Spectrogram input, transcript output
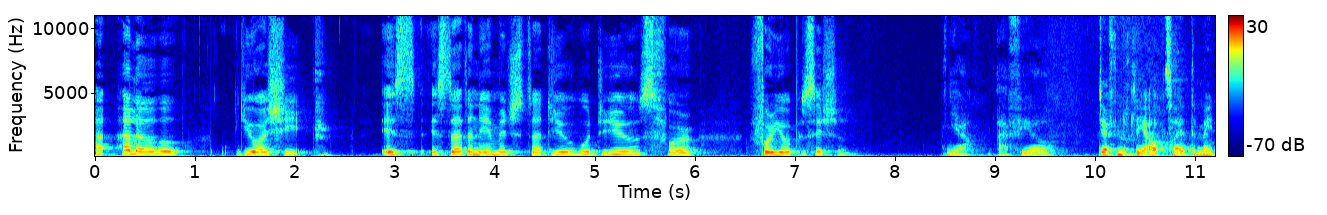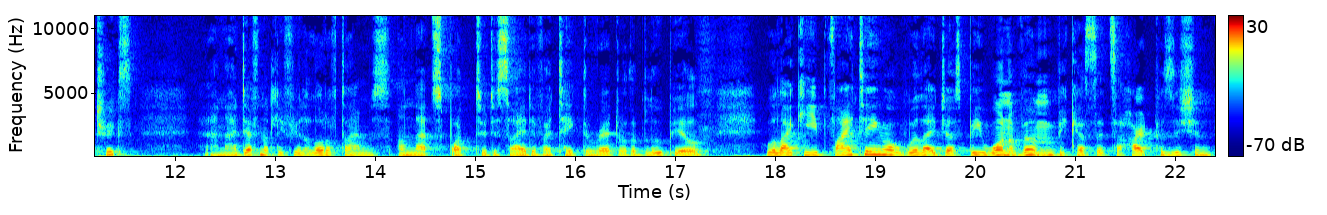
uh, "Hello, you are sheep." Is is that an image that you would use for for your position? Yeah, I feel definitely outside the matrix. And I definitely feel a lot of times on that spot to decide if I take the red or the blue pill. Will I keep fighting or will I just be one of them? Because it's a hard position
